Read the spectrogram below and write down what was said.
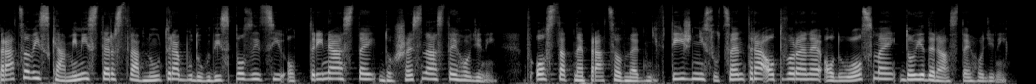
pracoviská ministerstva vnútra budú k dispozícii od 13. do 16. hodiny. V ostatné pracovné dni v týždni sú centra otvorené od 8. do 11. hodiny.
